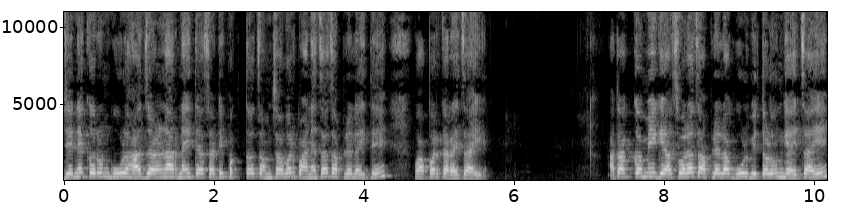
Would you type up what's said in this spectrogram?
जेणेकरून गूळ हा जळणार नाही. त्यासाठी फक्त चमचाभर पाण्याचाच आपल्याला इथे वापर करायचा आहे. आता कमी गॅसवरच आपल्याला गूळ वितळून घ्यायचा आहे.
